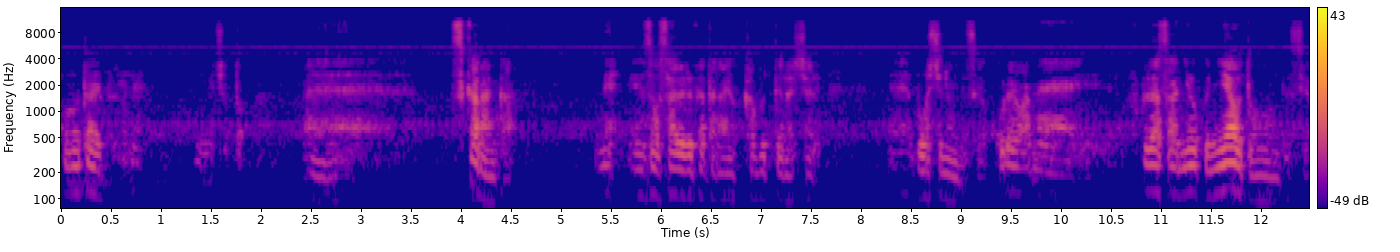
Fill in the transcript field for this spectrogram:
このタイプのね今ちょっと、えー、スカなんかね演奏される方がよくかぶってらっしゃる、え、帽子なんですがこれはね福田さんによく似合うと思うんですよ。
